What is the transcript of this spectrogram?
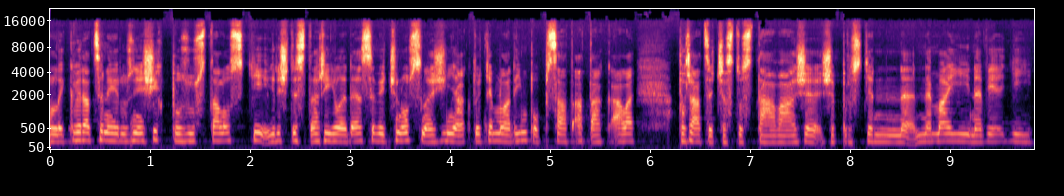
likvidace nejrůznějších pozůstalostí, i když ty staří lidé se většinou snaží nějak to těm mladým popsat a tak, ale pořád se často stává, že, že prostě ne, nemají, nevědí.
